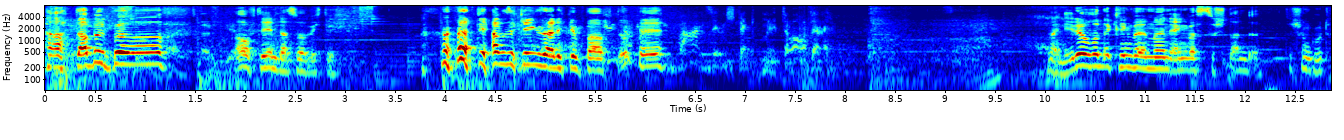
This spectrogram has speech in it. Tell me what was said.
Ach, Double Buff! Auf den, das war wichtig. Die haben sich gegenseitig gebufft, okay. In jeder Runde kriegen wir immerhin irgendwas zustande. Das ist schon gut.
